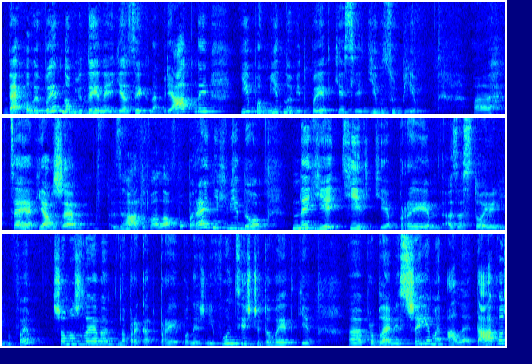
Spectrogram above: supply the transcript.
Деколи видно в людини язик набряклий і помітно відбитки слідів зубів. Е, Це, як я вже згадувала в попередніх відео, не є тільки при застою лімфи, що можливе, наприклад, при понижній функції щитовидки, е, проблем із шиями, але також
